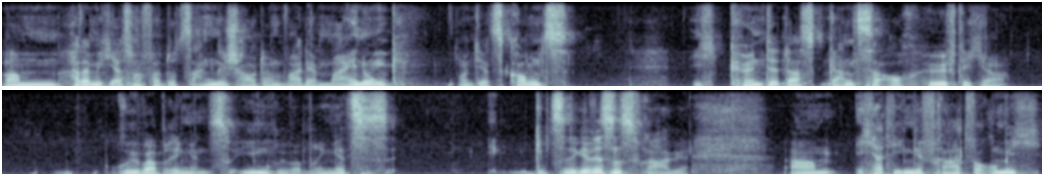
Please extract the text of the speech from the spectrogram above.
ähm, hat er mich erstmal verdutzt angeschaut und war der Meinung, und jetzt kommt's, ich könnte das Ganze auch höflicher rüberbringen, zu ihm rüberbringen. Jetzt gibt es eine Gewissensfrage. Ähm, ich hatte ihn gefragt, warum ich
